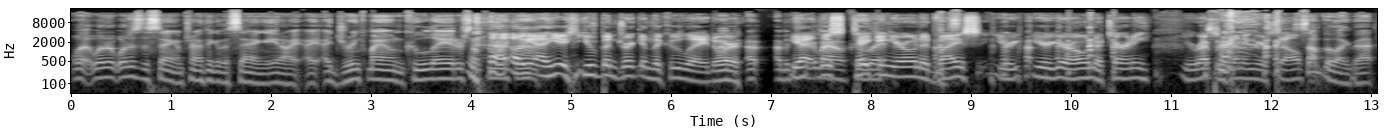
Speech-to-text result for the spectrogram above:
What, what, what is the saying? I'm trying to think of the saying. You know, I, I drink my own Kool Aid or something like oh, that. yeah, you, have been drinking the Kool Aid, or I've, I've been yeah, just taking your own advice. you're you're your own attorney. You're representing yourself. something like that.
